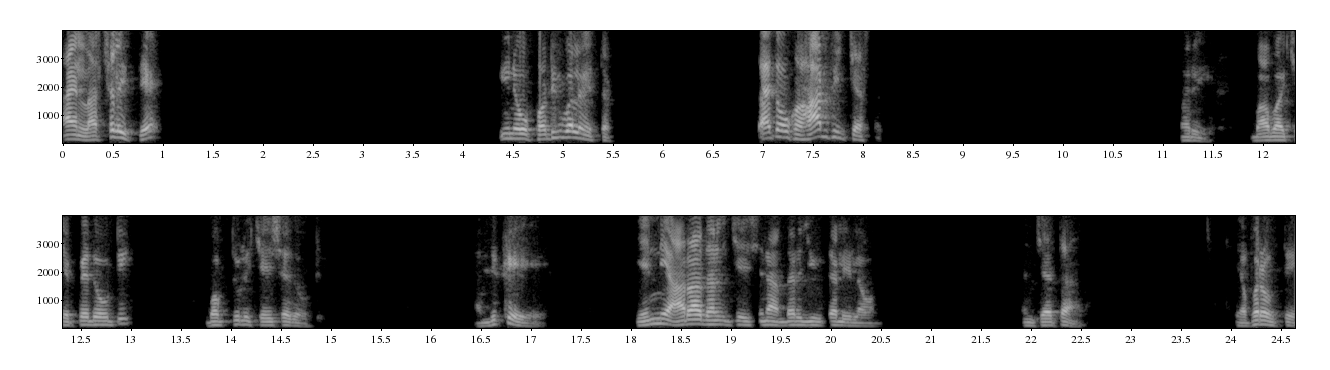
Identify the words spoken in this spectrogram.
ఆయన లక్షలు ఇస్తే ఈయన ఒక పట్టుకు బలం ఇస్తాడు. లేకపోతే ఒక హారతి ఇచ్చేస్తాడు. మరి బాబా చెప్పేది ఒకటి భక్తులు చేసేది ఒకటి అందుకే ఎన్ని ఆరాధనలు చేసినా అందరి జీవితాలు ఇలా ఉన్నాయి. అంచేత ఎవరైతే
